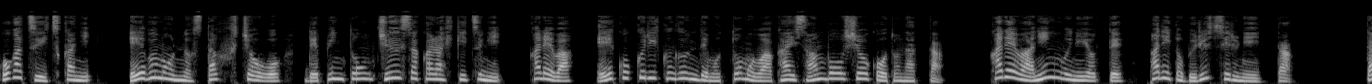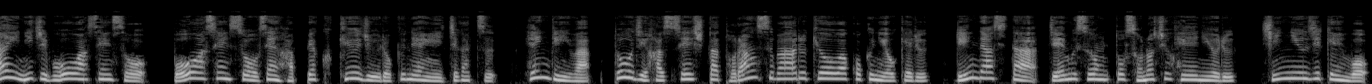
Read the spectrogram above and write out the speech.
5月5日に A 部門のスタッフ長をレピントン中佐から引き継ぎ、彼は英国陸軍で最も若い参謀将校となった。彼は任務によってパリとブリュッセルに行った。第二次ボーア戦争、ボーア戦争1896年1月、ヘンリーは当時発生したトランスバール共和国におけるリンダースター・ジェームソンとその主兵による侵入事件を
